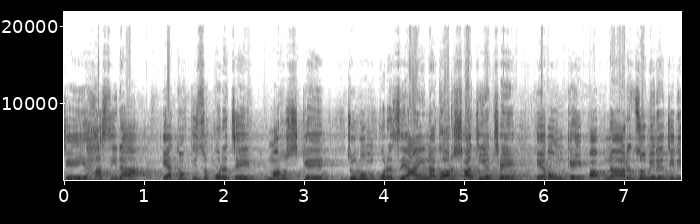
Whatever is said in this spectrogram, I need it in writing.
যেই হাসিনা এত কিছু করেছে, মানুষকে জুলুম করেছে আয়না ঘর সাজিয়েছে, এবং কেই পাবনার জমিনে যিনি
